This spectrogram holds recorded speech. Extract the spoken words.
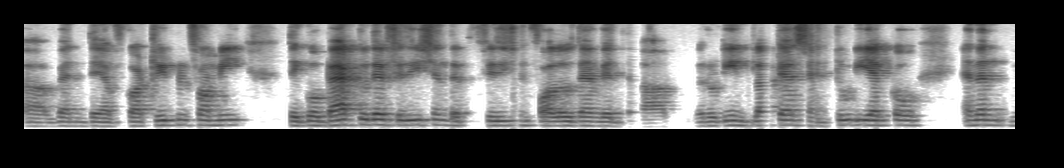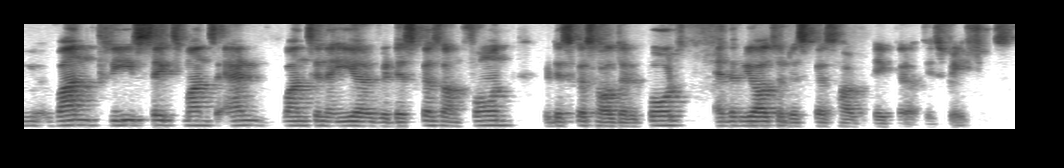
uh, when they have got treatment from me. They go back to their physician. The physician follows them with uh, routine blood test and 2D echo, and then one, three, six months, and once in a year we discuss on phone. We discuss all the reports, and then we also discuss how to take care of these patients.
